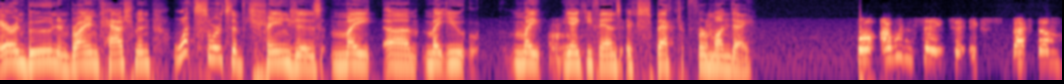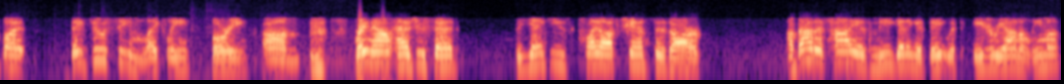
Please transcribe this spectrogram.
Aaron Boone and Brian Cashman. What sorts of changes might um, might you might Yankee fans expect for Monday? Well, I wouldn't say to expect them, but they do seem likely, Lori. Um, right now, as you said, the Yankees' playoff chances are about as high as me getting a date with Adriana Lima.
